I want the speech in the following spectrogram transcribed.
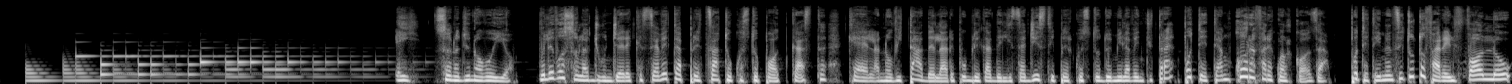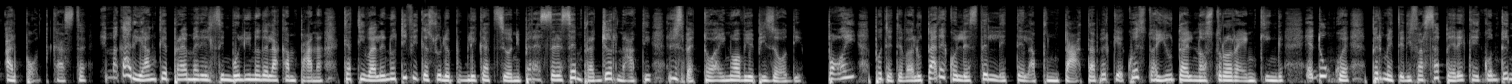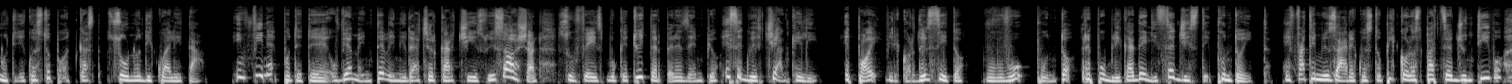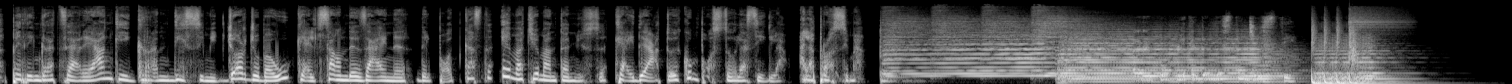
Ehi, sono di nuovo io. Volevo solo aggiungere che se avete apprezzato questo podcast, che è la novità della Repubblica degli Stagisti per questo 2023, potete ancora fare qualcosa. Potete innanzitutto fare il follow al podcast e magari anche premere il simbolino della campana che attiva le notifiche sulle pubblicazioni per essere sempre aggiornati rispetto ai nuovi episodi. Poi potete valutare con le stellette la puntata perché questo aiuta il nostro ranking e dunque permette di far sapere che i contenuti di questo podcast sono di qualità. Infine potete ovviamente venire a cercarci sui social, su Facebook e Twitter per esempio, e seguirci anche lì. E poi vi ricordo il sito www.repubblicadeglistagisti.it e fatemi usare questo piccolo spazio aggiuntivo per ringraziare anche i grandissimi Giorgio Baù, che è il sound designer del podcast, e Mathieu Mantanus, che ha ideato e composto la sigla. Alla prossima! Repubblica degli Stagisti.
